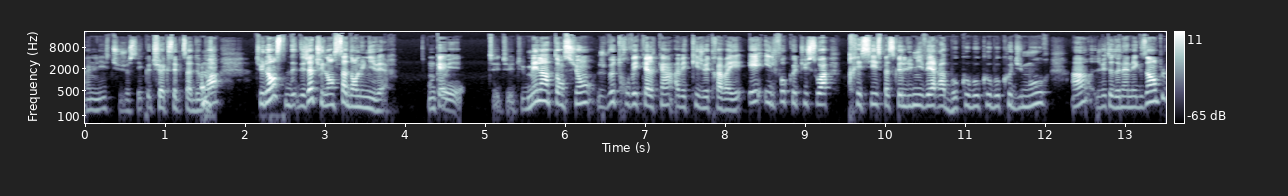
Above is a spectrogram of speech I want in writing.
Annelise tu- je sais que tu acceptes ça de moi tu lances déjà tu lances ça dans l'univers ok? Oui. tu, tu, tu mets l'intention, je veux trouver quelqu'un avec qui je vais travailler. Et il faut que tu sois précise parce que l'univers a beaucoup, beaucoup, beaucoup d'humour. Hein? Je vais te donner un exemple.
